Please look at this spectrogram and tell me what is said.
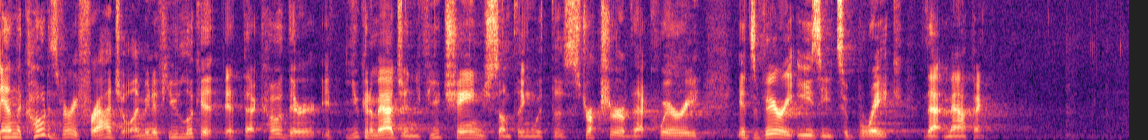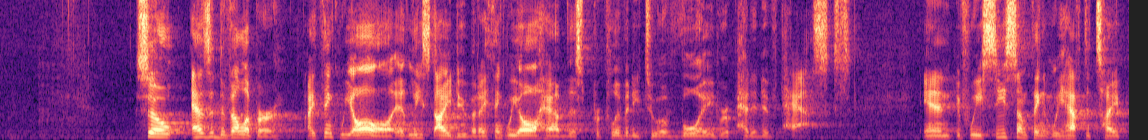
and the code is very fragile. I mean, if you look at, at that code there, if you can imagine if you change something with the structure of that query, it's very easy to break that mapping. So as a developer, I think we all, at least I do, but I think we all have this proclivity to avoid repetitive tasks. And if we see something that we have to type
